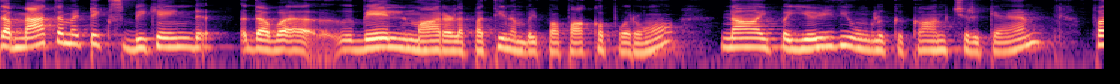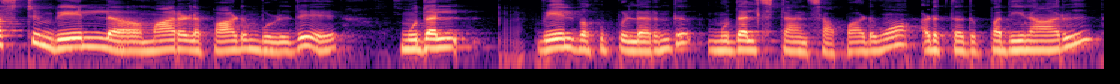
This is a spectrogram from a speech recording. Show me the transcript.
த மேத்தமெட்டிக்ஸ் பிகைண்ட் த வேல் மாறலை பற்றி நம்ம இப்போ பார்க்க போகிறோம் நான் இப்போ எழுதி உங்களுக்கு காமிச்சிருக்கேன். ஃபஸ்ட்டு வேல் மாறலை பாடும் பொழுது முதல் வேல் வகுப்பிலிருந்து முதல் ஸ்டான்ஸாக பாடுவோம். அடுத்தது பதினாறு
